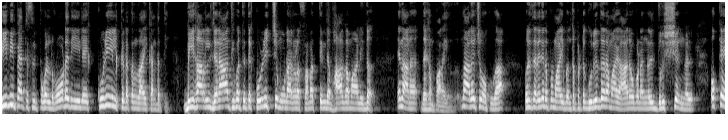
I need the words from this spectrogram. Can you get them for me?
വി വി പാറ്റ് സ്ലിപ്പുകൾ റോഡരിയിലെ കുഴിയിൽ കിടക്കുന്നതായി കണ്ടെത്തി. ബീഹാറിൽ ജനാധിപത്യത്തെ കുഴിച്ചു മൂടാനുള്ള ശ്രമത്തിന്റെ ഭാഗമാണിത് എന്നാണ് അദ്ദേഹം പറയുന്നത്. ഒന്ന് ആലോചിച്ച് നോക്കുക ഒരു തെരഞ്ഞെടുപ്പുമായി ബന്ധപ്പെട്ട് ഗുരുതരമായ ആരോപണങ്ങൾ ദൃശ്യങ്ങൾ ഒക്കെ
